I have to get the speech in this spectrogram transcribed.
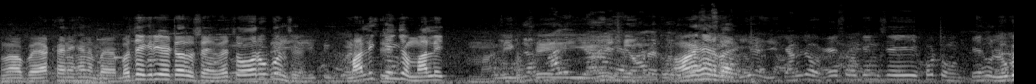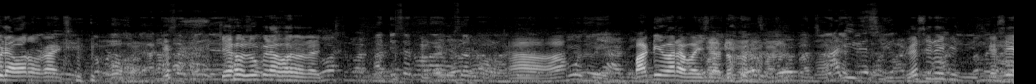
હા ભાઈ આખા ને હે ને ભાઈ. બધે ક્રિએટરો છે. વેચો વાળું કોણ છે? માલિક કેમ છે? માલિક. માલિક છે ઈ આવે છે હમણાં થોડું હા હે ભાઈ. કેમ જો કેશો કિંગ છે એ ખોટું. કેવું લુગડા વાળો રાખ કેવું લુગડા વાળો રાખ આ ટી શર્ટ વાળા ટી શર્ટ વાળા. હા હા. શું જોઈએ? પાર્ટી વાળા ભાઈ છે તો. વેચી નાખી? કે છે?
